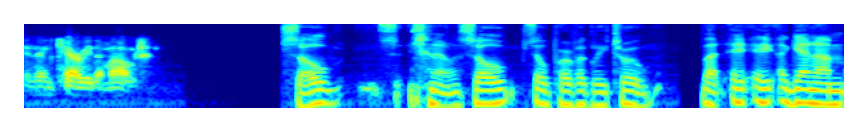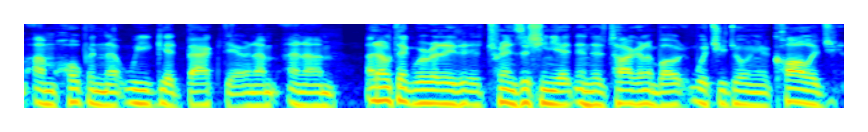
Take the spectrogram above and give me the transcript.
and then carry them out. So, you know, so, so perfectly true. But again, I'm, I'm hoping that we get back there and I'm, and I'm, I don't think we're ready to transition yet into talking about what you're doing at college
